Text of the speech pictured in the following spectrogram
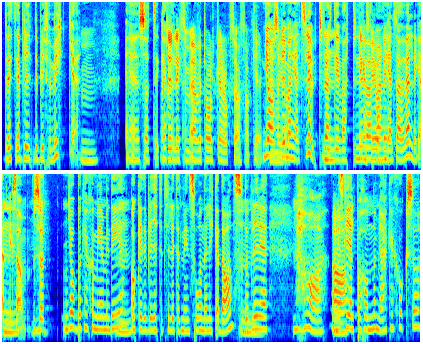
du vet, jag blir, det blir för mycket. Eh, så att, Att kanske, du liksom övertolkar också saker. ja, så blir man helt slut för Mm. att det är vart, Det är nu man jobbigt. helt överväldigad. Mm. Liksom. Så att, jobba kanske mer med det Mm. och det blir jättetydligt att min son är likadan. Så då blir det, jaha, om Ja. jag ska hjälpa honom, jag kanske också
